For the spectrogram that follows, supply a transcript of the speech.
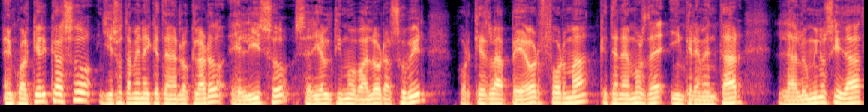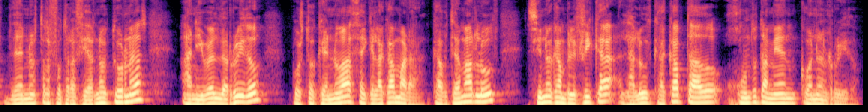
En cualquier caso, y eso también hay que tenerlo claro, el ISO sería el último valor a subir porque es la peor forma que tenemos de incrementar la luminosidad de nuestras fotografías nocturnas a nivel de ruido, puesto que no hace que la cámara capte más luz, sino que amplifica la luz que ha captado junto también con el ruido.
